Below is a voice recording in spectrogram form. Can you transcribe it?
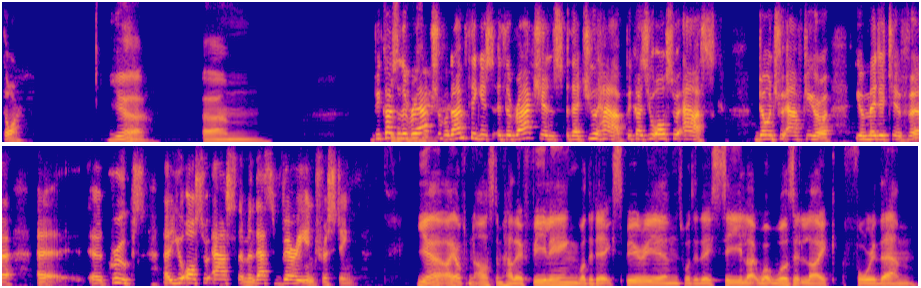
Thor? Yeah. Um, because of the reaction, what I'm thinking is the reactions that you have, because you also ask, don't you, after your your meditative uh, uh, uh groups, uh, you also ask them, and that's very interesting. Yeah, I often ask them how they're feeling, what did they experience, what did they see, like what was it like for them?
